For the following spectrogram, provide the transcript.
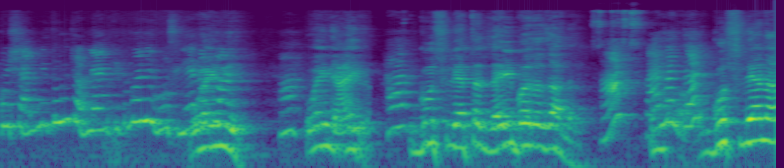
खुशाल मी तुमच्या ब्लँकेटमध्ये घुसले ना वहिनी. हा. वहिनी. ऐक घुसल्या तर लई बरं झालं. हा? काय घुसल्या ना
